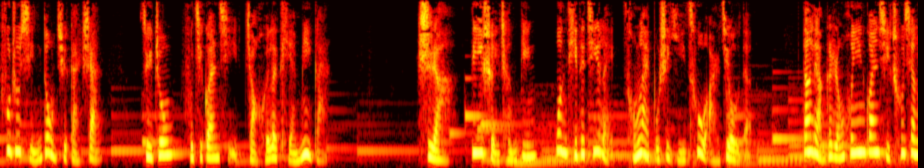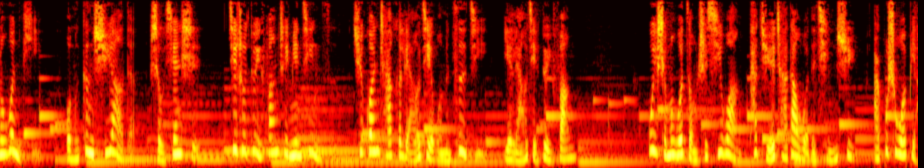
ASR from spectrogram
付诸行动去改善。最终，夫妻关系找回了甜蜜感。是啊，滴水成冰，问题的积累从来不是一蹴而就的。当两个人婚姻关系出现了问题，我们更需要的，首先是借助对方这面镜子，去观察和了解我们自己，也了解对方。为什么我总是希望他觉察到我的情绪，而不是我表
